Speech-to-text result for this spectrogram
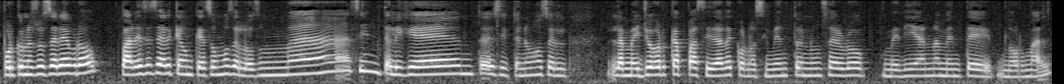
Porque nuestro cerebro parece ser que aunque somos de los más inteligentes y tenemos el, la mayor capacidad de conocimiento en un cerebro medianamente normal,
